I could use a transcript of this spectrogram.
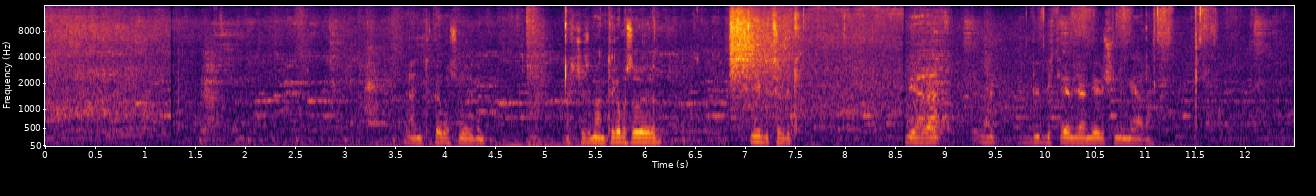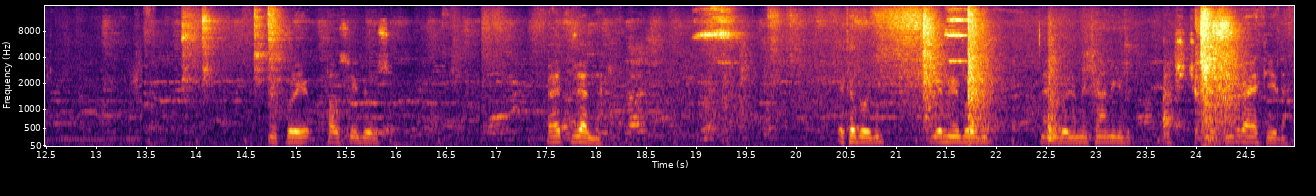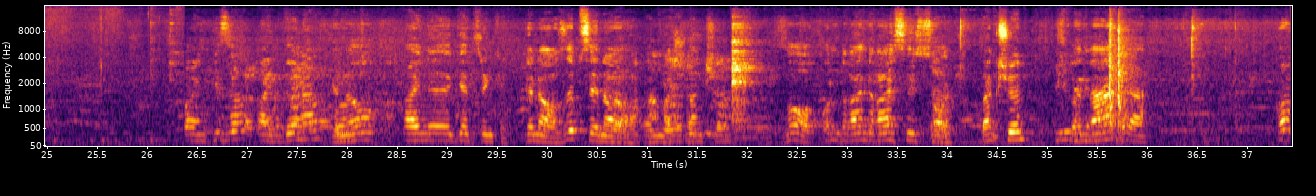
Ben tıka basılıyorum. Açıkçası ben tıka basılıyorum. İyi bitirdik. Bir ara bi- bi- bitiremeyeceğim diye düşündüm bir ara. Evet burayı tavsiye ediyoruz. Gayet güzeldi. Ete doydum. Yemeğe doydum. Yani böyle mekana gidip aç çıkıyorsunuz gayet iyiydi. Ein Pizza, ein Döner Genau. und ein äh, Getränke. Genau, 17 Euro. wir Okay. Dankeschön. So, und 33 Zoll. Dankeschön. Vielen Dank. Ja.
